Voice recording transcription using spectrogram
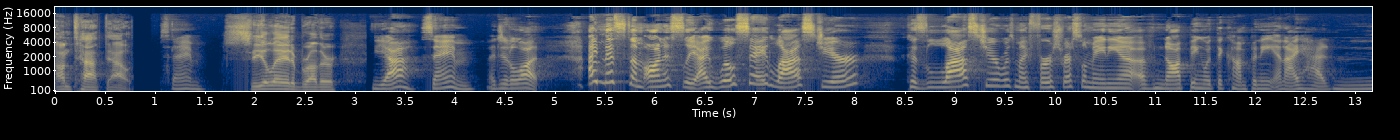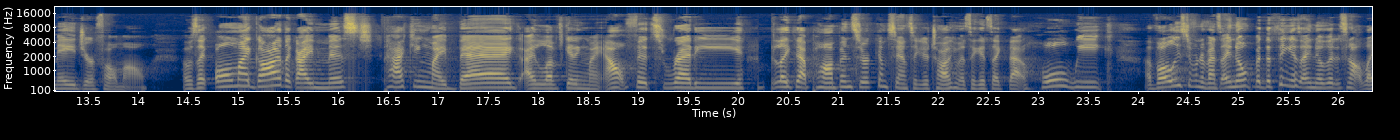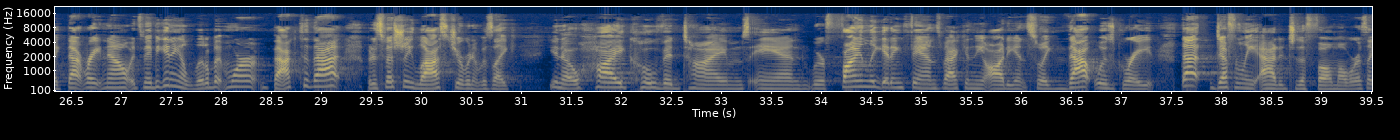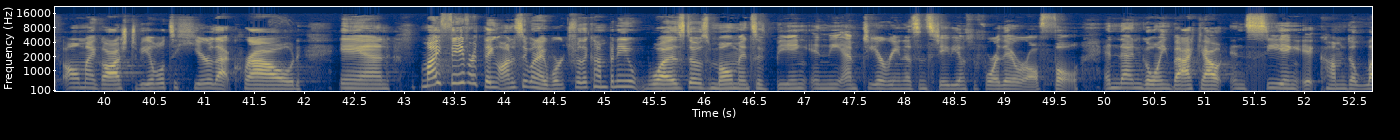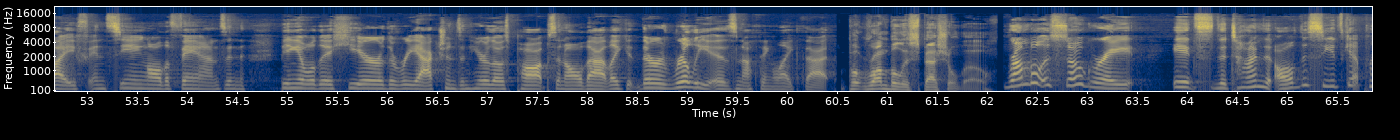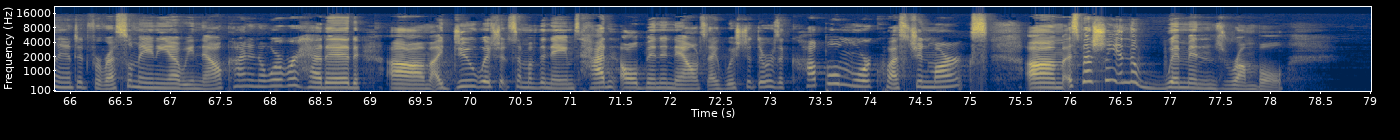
I'm tapped out. Same. See you later, brother. Yeah, same. I did a lot. I missed them, honestly. I will say last year, because last year was my first WrestleMania of not being with the company, and I had major FOMO. I was like, oh my God, like I missed packing my bag. I loved getting my outfits ready. Like that pomp and circumstance, like you're talking about. It's like, it's like that whole week of all these different events. I know, but the thing is, I know that it's not like that right now. It's maybe getting a little bit more back to that, but especially last year when it was like, you know, high COVID times and we're finally getting fans back in the audience. So like that was great. That definitely added to the FOMO where it's like, oh my gosh, to be able to hear that crowd. And my favorite thing, honestly, when I worked for the company was those moments of being in the empty arenas and stadiums before they were all full and then going back out and seeing it come to life and seeing all the fans and being able to hear the reactions and hear those pops and all that. Like there really is nothing like that. But Rumble is special though. Rumble is so great. It's the time that all the seeds get planted for WrestleMania. We now kind of know where we're headed. Um, I do wish that some of the names hadn't all been announced. I wish that there was a couple more question marks, um, especially in the women's Rumble.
